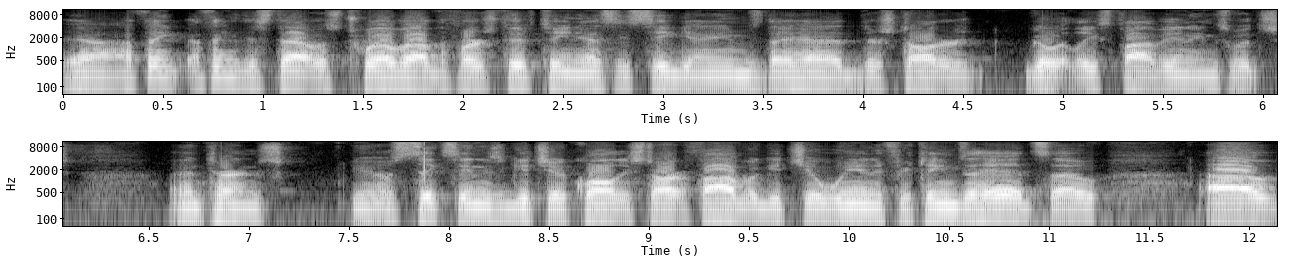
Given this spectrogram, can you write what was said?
Yeah, I think I think the stat was 12 out of the first 15 SEC games they had their starters go at least five innings, which in turns you know six innings will get you a quality start, five will get you a win if your team's ahead. So uh,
